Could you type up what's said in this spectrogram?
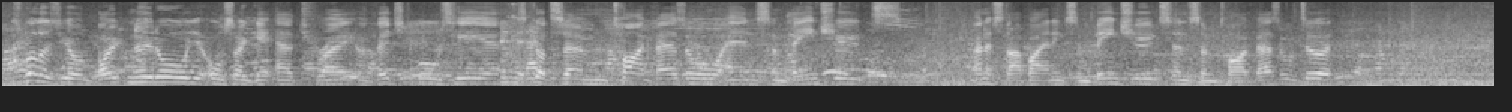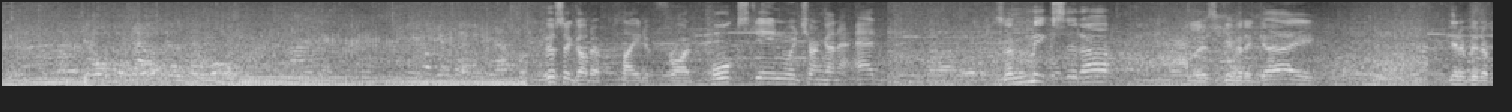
As well as your boat noodle, you also get a tray of vegetables here. It's got some Thai basil and some bean shoots. I'm going to start by adding some bean shoots and some Thai basil to it. We also got a plate of fried pork skin, which I'm going to add. So mix it up. Let's give it a go. Get a bit of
